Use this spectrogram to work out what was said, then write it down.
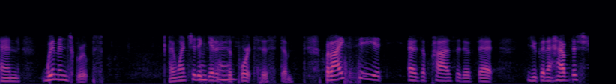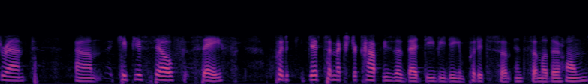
and women's groups. I want you to get a support system. But i see it as a positive that you're going to have the strength um, keep yourself safe. Put get some extra copies of that DVD and put it some in some other homes.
